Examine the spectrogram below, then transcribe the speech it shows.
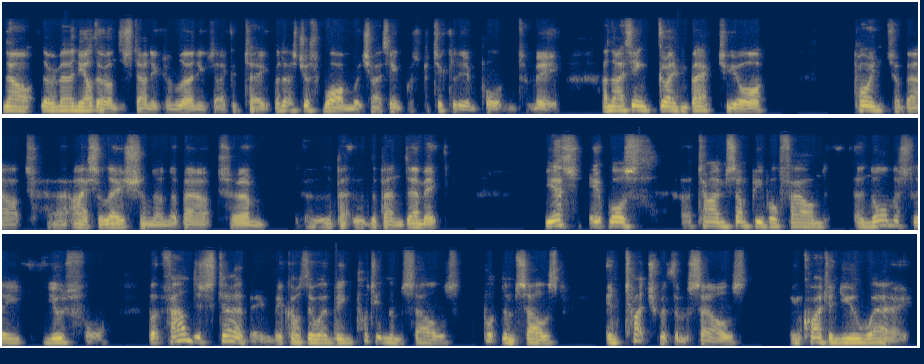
Now, there are many other understandings and learnings I could take, but that's just one which I think was particularly important to me. And I think going back to your point about uh, isolation and about um, the, the, pandemic, yes, it was a time some people found enormously useful, but found disturbing because they were being put in themselves, put themselves in touch with themselves in quite a new way.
